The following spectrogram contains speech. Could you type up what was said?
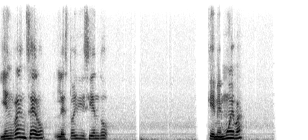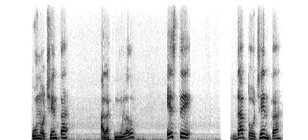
y en ren 0 le estoy diciendo que me mueva un 80 al acumulador. Este dato 80,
